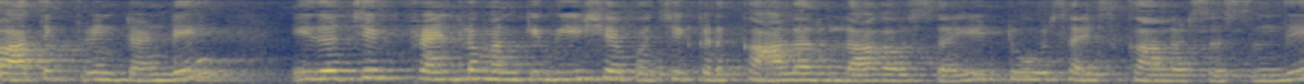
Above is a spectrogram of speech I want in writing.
బాతిక్ ప్రింట్ అండి. ఇది వచ్చి ఫ్రంట్లో మనకి వీ షేప్ వచ్చి ఇక్కడ కాలర్ లాగా వస్తాయి. టూ సైడ్స్ కాలర్స్ వస్తుంది.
